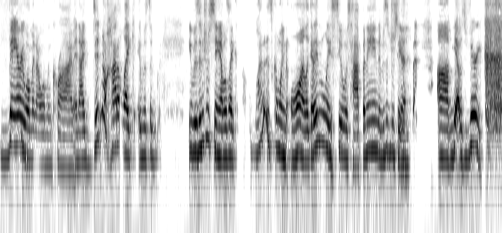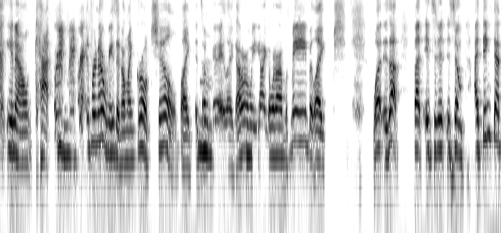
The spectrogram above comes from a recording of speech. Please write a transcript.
very woman on woman crime, and I didn't know how to like. It was a, it was interesting. I was like, "What is going on?" Like I didn't really see what was happening. It was interesting, Yeah. but um, yeah, it was very, you know, cat Mhm. for no reason. I'm like, "Girl, chill. Like it's Mhm. okay. Like I don't know what you got going on with me, but like." What is up? But it's an, so I think that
